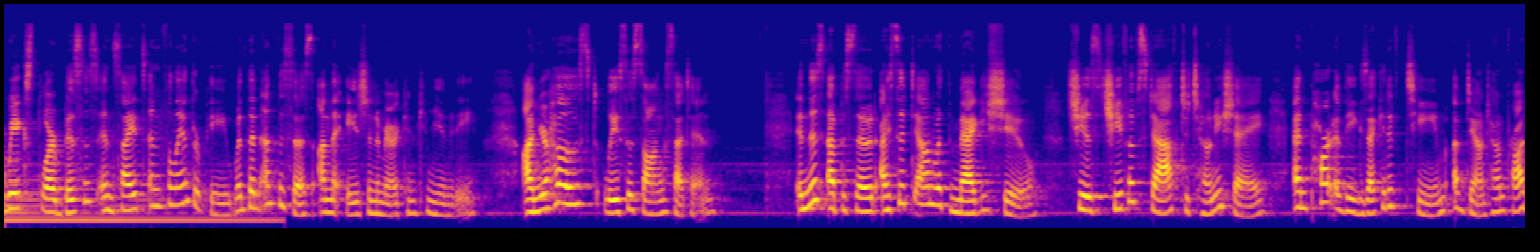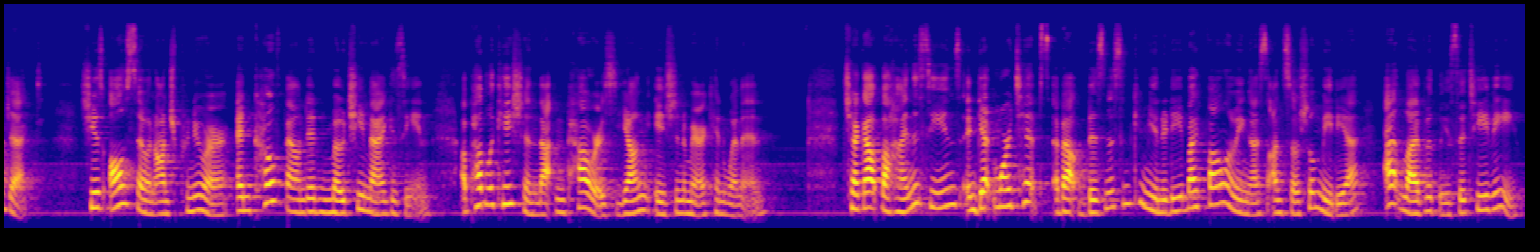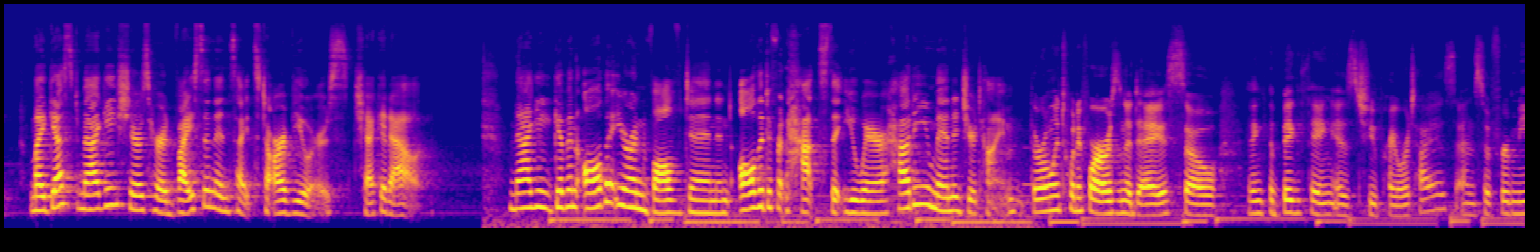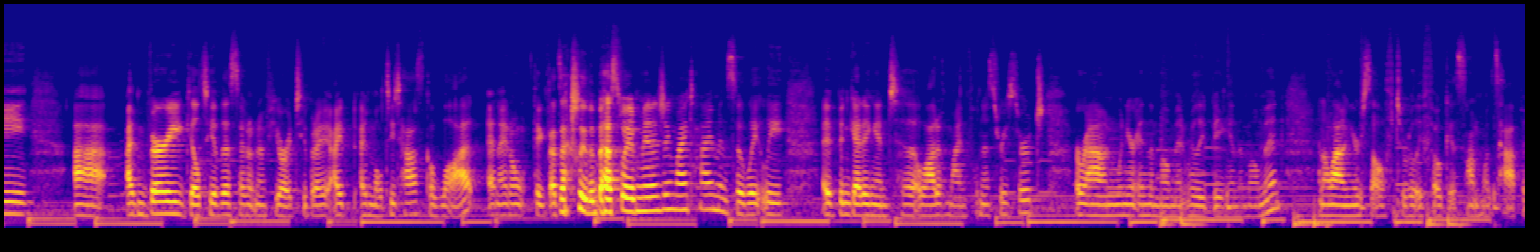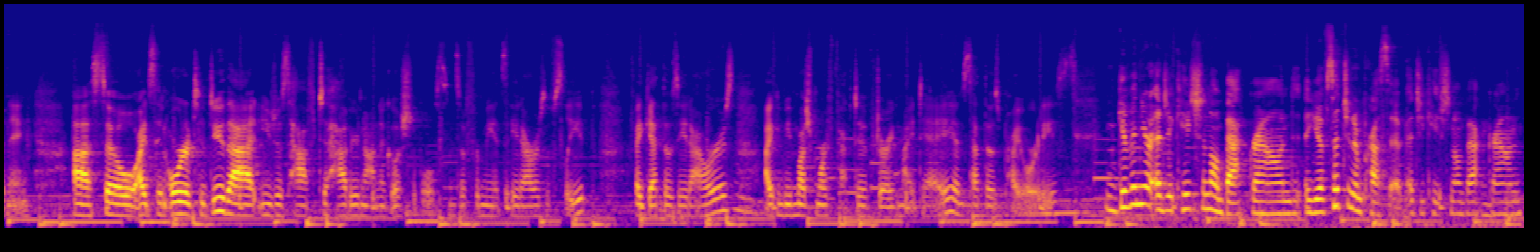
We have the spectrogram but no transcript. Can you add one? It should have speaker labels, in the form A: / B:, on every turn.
A: where we explore business insights and philanthropy with an emphasis on the Asian American community. I'm your host, Lisa Song Sutton. In this episode, I sit down with Maggie Hsu. She is Chief of Staff to Tony Hsieh and part of the executive team of Downtown Project. She is also an entrepreneur and co founded Mochi Magazine, a publication that empowers young Asian American women. Check out behind the scenes and get more tips about business and community by following us on social media at Live with Lisa TV. My guest Maggie shares her advice and insights to our viewers. Check it out. Maggie, given all that you're involved in and all the different hats that you wear, how do you manage your time?
B: There are only 24 hours in a day, so I think the big thing is to prioritize. And so for me, uh, I'm very guilty of this. I don't know if you are too, but I, I, I, multitask a lot, and I don't think that's actually the best way of managing my time. And so lately, I've been getting into a lot of mindfulness research around when you're in the moment, really being in the moment, and allowing yourself to really focus on what's happening. Uh, so I'd say in order to do that, you just have to have your non-negotiables. And so for me, it's eight hours of sleep. If I get those eight hours. I can be much more effective during my day and set those priorities.
A: Given your educational background, you have such an impressive educational background.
